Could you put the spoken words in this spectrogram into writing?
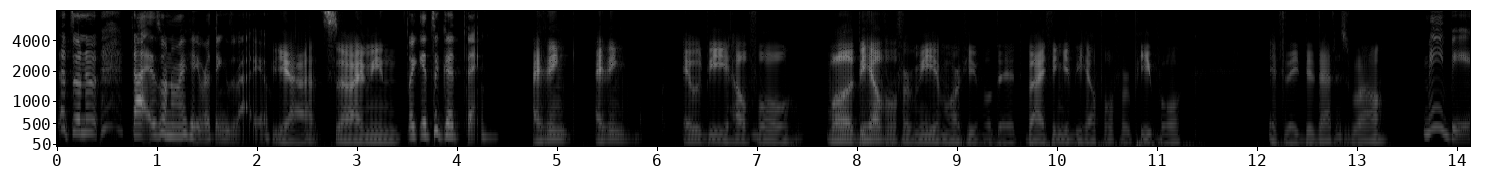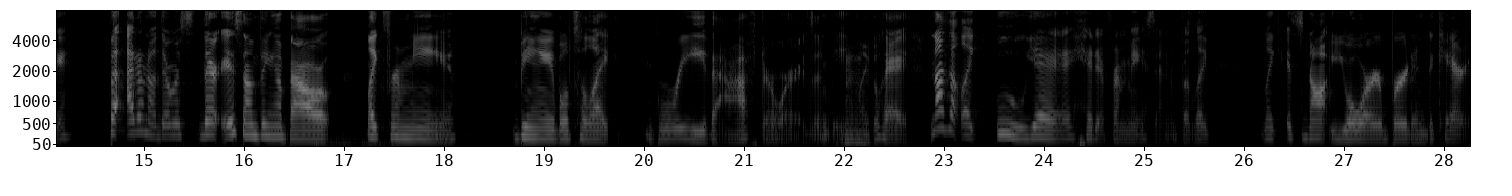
That's one of that is one of my favorite things about you. yeah. So I mean, Like it's a good thing. I think I think it would be helpful. Well, it'd be helpful for me if more people did, but I think it'd be helpful for people if they did that as well. Maybe. But I don't know. There was there is something about like for me being able to like breathe afterwards and being Mhm. like, okay, not that like, ooh, yeah, I hit it from Mason, but like like it's not your burden to carry.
